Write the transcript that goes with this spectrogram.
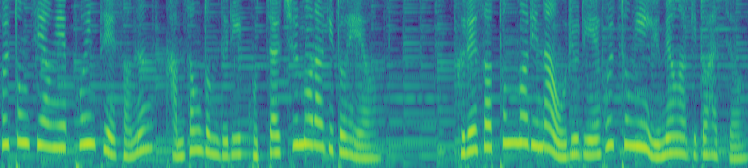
홀통 지형의 포인트에서는 감성돔들이 곧잘 출몰하기도 해요. 그래서 톱머리나 오류리의 홀통이 유명하기도 하죠.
